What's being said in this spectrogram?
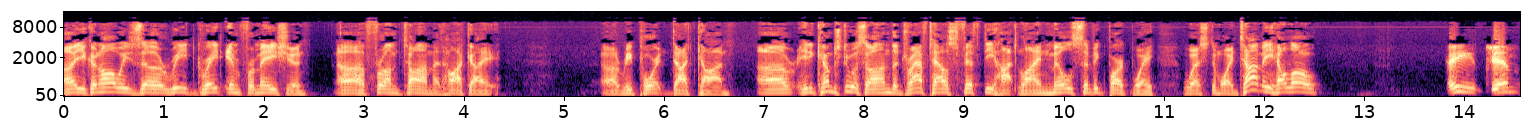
Uh, you can always uh, read great information uh, from Tom at HawkeyeReport.com. Uh, he comes to us on the Draft House 50 hotline, Mills Civic Parkway, West Des Moines. Tommy, hello. Hey, Jim.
